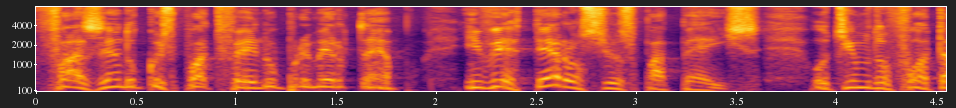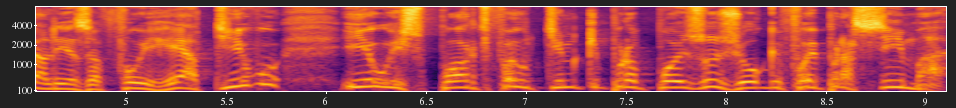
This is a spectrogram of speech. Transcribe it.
fazendo o que o Sport fez no primeiro tempo. Inverteram-se os papéis. O time do Fortaleza foi reativo e o Sport foi o time que propôs o jogo e foi para cima.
